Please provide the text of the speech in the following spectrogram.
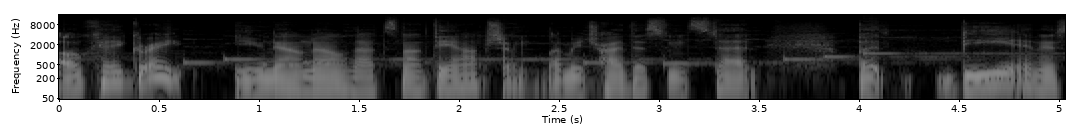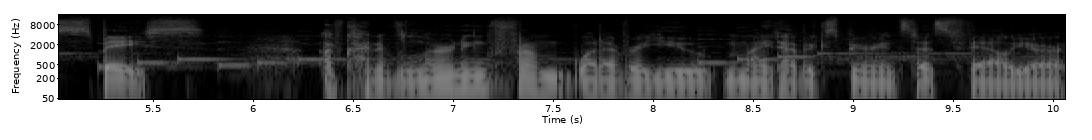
okay, great. You now know that's not the option. Let me try this instead. But be in a space of kind of learning from whatever you might have experienced as failure,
